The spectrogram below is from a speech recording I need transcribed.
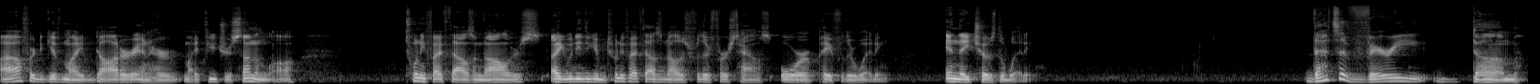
I offered to give my daughter and her my future son-in-law twenty five thousand dollars. I would either give them twenty five thousand dollars for their first house or pay for their wedding, and they chose the wedding. That's a very dumb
